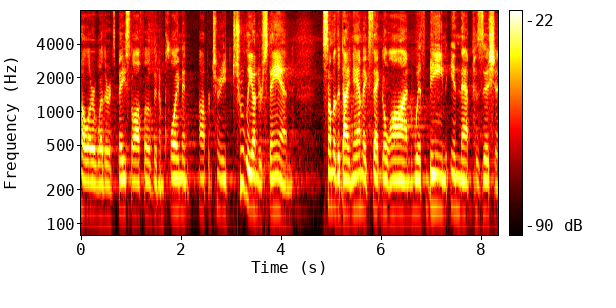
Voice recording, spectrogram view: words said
color, whether it's based off of an employment opportunity, to truly understand some of the dynamics that go on with being in that position.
